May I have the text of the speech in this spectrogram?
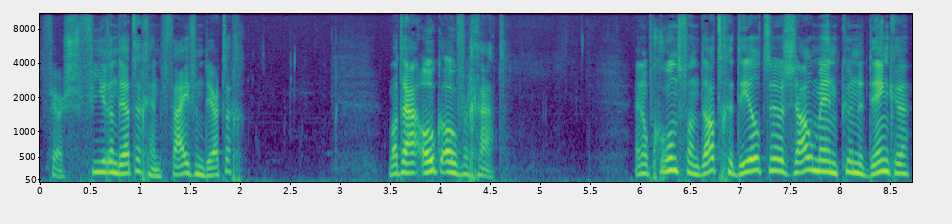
vers 34 en 35, wat daar ook over gaat. En op grond van dat gedeelte zou men kunnen denken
